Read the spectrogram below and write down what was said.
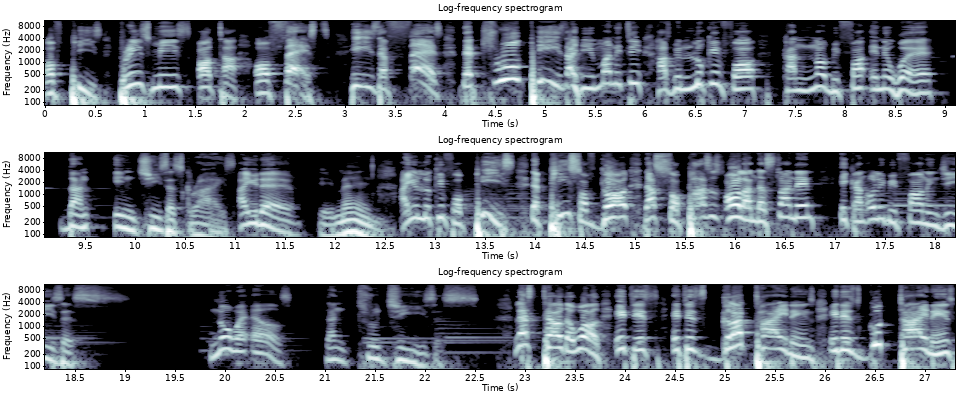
of Peace. Prince means author or first. He is the first. The true peace that humanity has been looking for cannot be found anywhere than in Jesus Christ. Are you there? Amen. Are you looking for peace? The peace of God that surpasses all understanding? It can only be found in Jesus. Nowhere else than through Jesus. Let's tell the world it is it is glad tidings, it is good tidings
